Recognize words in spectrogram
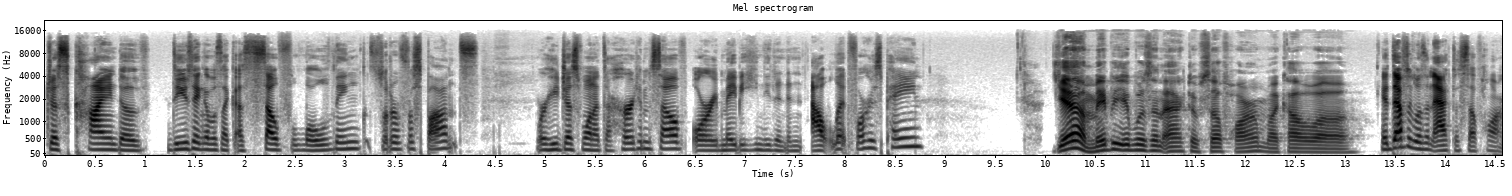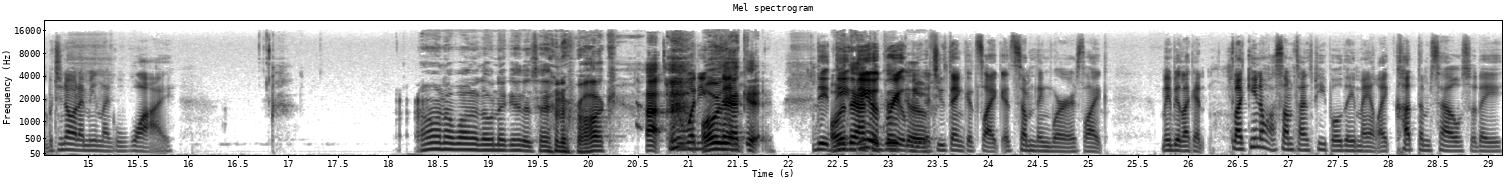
just kind of? Do you think it was like a self-loathing sort of response, where he just wanted to hurt himself, or maybe he needed an outlet for his pain? Yeah, maybe it was an act of self harm, like how uh It definitely was an act of self harm, but you know what I mean? Like, why? I don't know why no nigga hit his head in a rock. what do you Only thing I think? could- Do, do, do I you agree with me of- that you think it's like it's something where it's like maybe like a like you know how sometimes people they may like cut themselves so they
